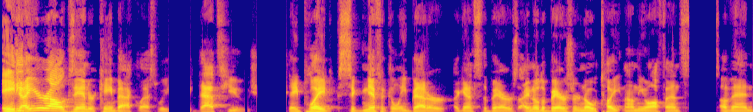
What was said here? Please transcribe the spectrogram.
80 Jaire Alexander came back last week. That's huge. They played significantly better against the Bears. I know the Bears are no Titan on the offense of end,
